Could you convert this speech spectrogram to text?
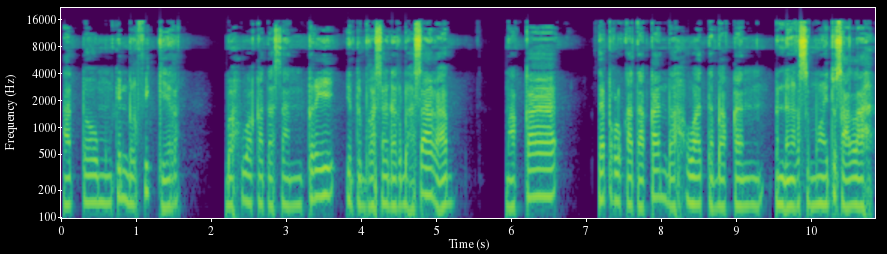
atau mungkin berpikir bahwa kata santri itu berasal dari bahasa Arab, maka saya perlu katakan bahwa tebakan pendengar semua itu salah.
